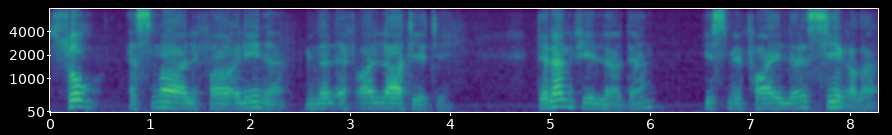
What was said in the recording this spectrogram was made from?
Sug esma'al failine minel ef'al latiyeti gelen fiillerden ismi failleri sigala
